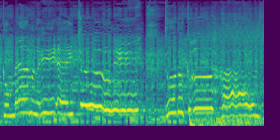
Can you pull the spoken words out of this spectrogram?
最高メモリー永久に届くはず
